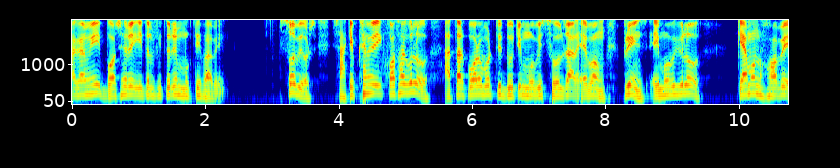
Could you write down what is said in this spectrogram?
আগামী বছরে ঈদ উল ফিতরে মুক্তি পাবে। ছবিওর্স শাকিব খানের এই কথাগুলো আর তার পরবর্তী দুটি মুভি সোলজার এবং প্রিন্স, এই মুভিগুলো কেমন হবে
